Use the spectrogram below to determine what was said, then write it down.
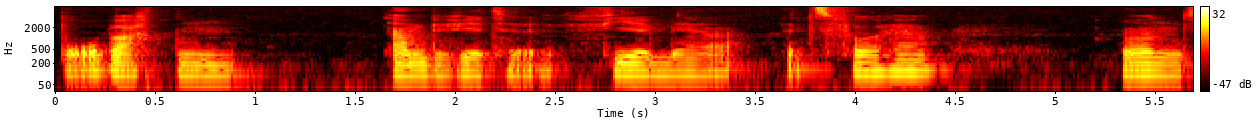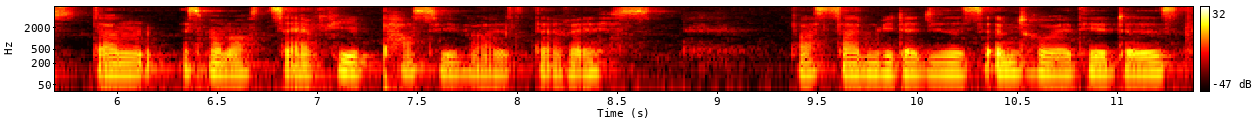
beobachten Ambivierte viel mehr als vorher. Und dann ist man auch sehr viel passiver als der Rest, was dann wieder dieses Introvertierte ist.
